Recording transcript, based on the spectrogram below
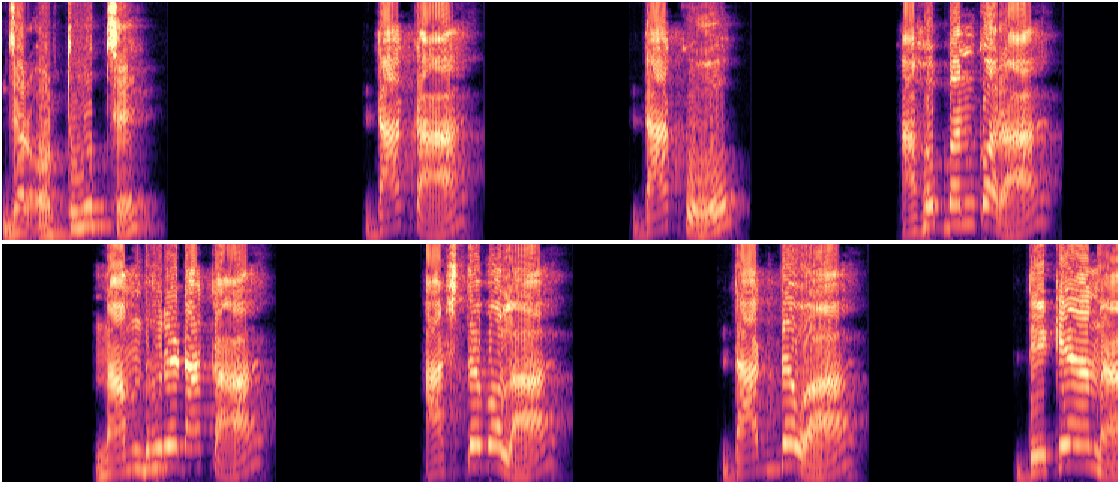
যার অর্থ হচ্ছে ডাকা, ডাকো, আহ্বান করা, নাম ধরে ডাকা, আসতে বলা, ডাক দেওয়া, ডেকে আনা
